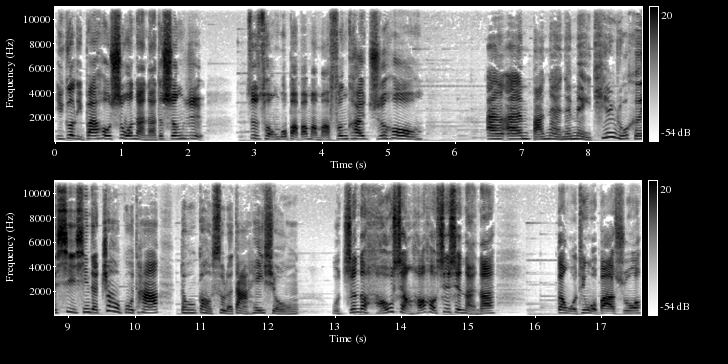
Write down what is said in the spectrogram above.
一个礼拜后是我奶奶的生日。自从我爸爸妈妈分开之后，安安把奶奶每天如何细心的照顾她都告诉了大黑熊。我真的好想好好谢谢奶奶。但我听我爸说，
